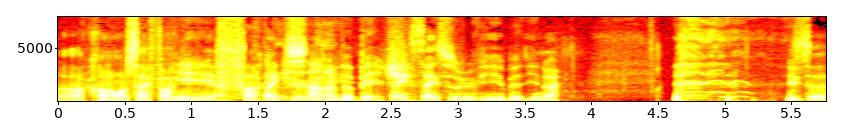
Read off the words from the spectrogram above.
Oh, I kind of want to say fucking You fucking Thanks son of a bitch. Thanks, thanks for the review, but you know. He's a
